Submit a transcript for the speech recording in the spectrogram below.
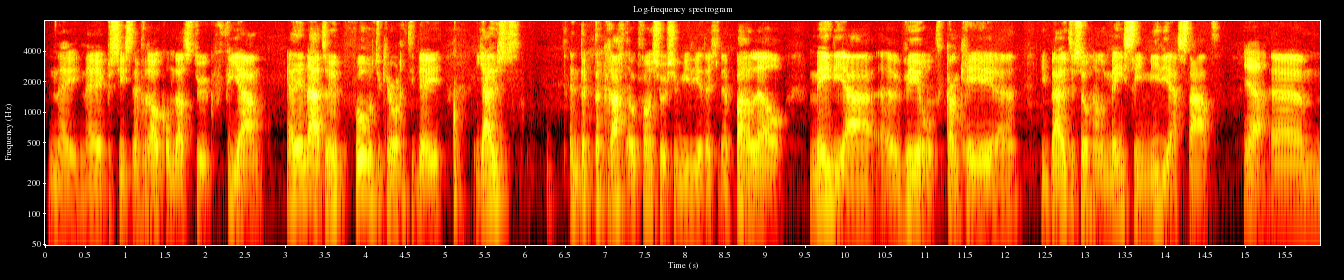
Nee, nee, precies. En vooral ook omdat ze natuurlijk via... Ja, inderdaad. Hun vormen natuurlijk heel erg het idee, juist, en de, de kracht ook van social media, dat je een parallel media eh, wereld kan creëren, die buiten zogenaamde mainstream media staat. Ja. Ehm,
